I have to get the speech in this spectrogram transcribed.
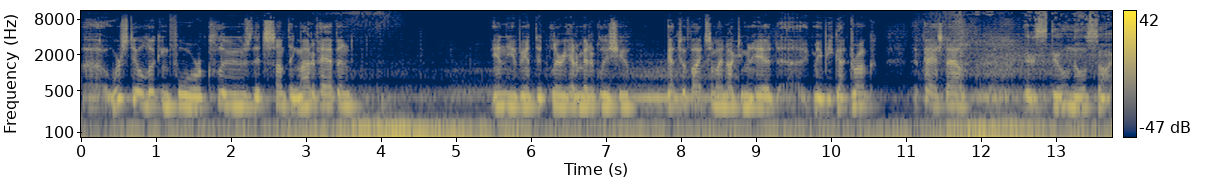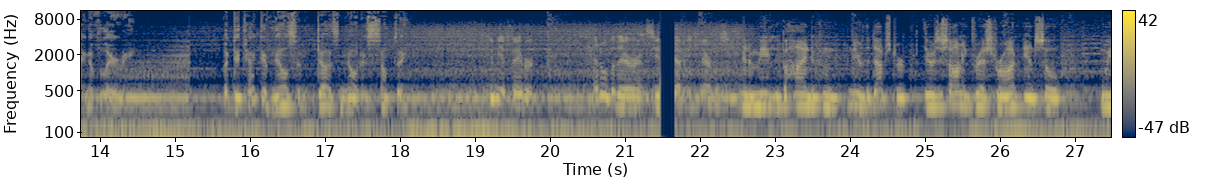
Uh, we're still looking for clues that something might have happened in the event that Larry had a medical issue. Got to a fight, somebody knocked him in the head, uh, maybe he got drunk, uh, passed out. There's still no sign of Larry. But Detective Nelson does notice something. Do me a favor. Head over there and see if they have any cameras. And immediately behind it, from near the dumpster, there was a Sonic restaurant, and so we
